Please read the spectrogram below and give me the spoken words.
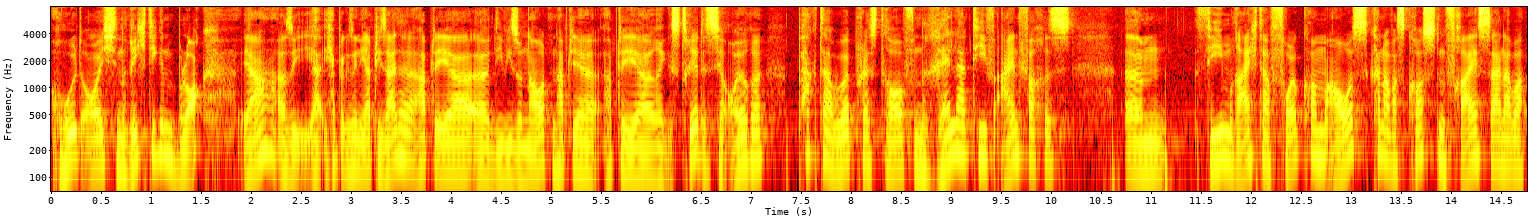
holt euch einen richtigen Blog. Ja, also ich habe ja gesehen, ihr habt die Seite, habt ihr ja, äh, die Visonauten habt ihr, habt ihr ja registriert, das ist ja eure. Packt da WordPress drauf, ein relativ einfaches ähm, Theme reicht da vollkommen aus. Kann auch was kostenfreies sein, aber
